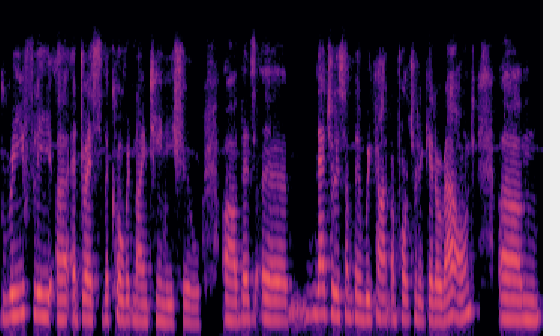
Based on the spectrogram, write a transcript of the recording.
briefly uh, address the COVID-19 issue. Uh, that's uh, naturally something we can't unfortunately get around. Um,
